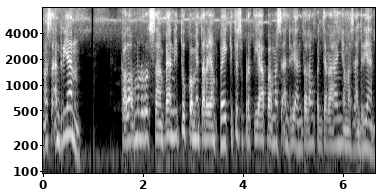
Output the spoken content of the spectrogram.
Mas Andrian kalau menurut sampean itu komentar yang baik itu seperti apa Mas Andrian? Tolong pencerahannya Mas Andrian.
